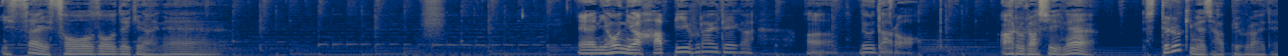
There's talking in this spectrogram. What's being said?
一切想像できないね、えー、日本にはハッピーフライデーがあるだろう。あるらしいね。知ってる君たちハッピーフライデー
